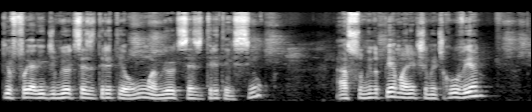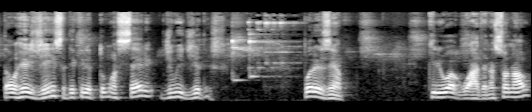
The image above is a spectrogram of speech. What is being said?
que foi ali de 1831 a 1835, assumindo permanentemente o governo, tal regência decretou uma série de medidas. Por exemplo, criou a Guarda Nacional,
